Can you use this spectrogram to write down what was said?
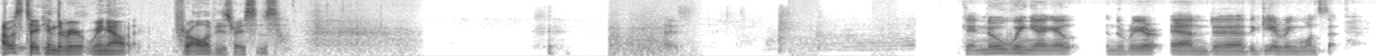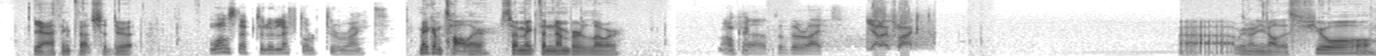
I was taking the rear wing out back. for all of these races. Nice. Okay, no wing angle in the rear and uh, the gearing one step. Yeah, I think that should do it. One step to the left or to the right. Make them taller, so make the number lower. Okay. Uh, to the right. Yellow flag. Uh, we don't need all this fuel.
